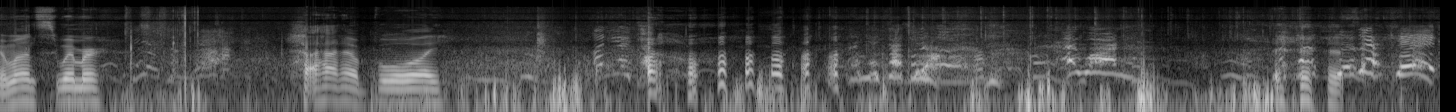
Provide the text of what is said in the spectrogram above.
Come on, swimmer. Had boy. I need to touch it. I won. Second.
